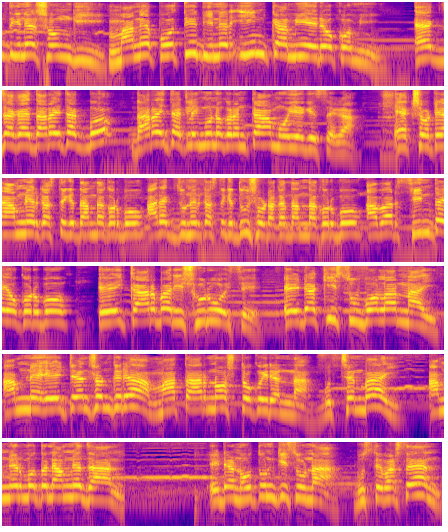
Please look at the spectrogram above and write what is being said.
দিনের সঙ্গী মানে প্রতিদিনের ইনকামই এরকমই। এক জায়গায় দাঁড়াই থাকব দাঁড়াই থাকলেই মনে করেন কাম হয়ে গেছে গা। একশো টাকা আমনের কাছ থেকে দান্দা করব আরেকজনের কাছ থেকে দুশো টাকা দান্দা করব আবার চিন্তাইও করব। এই কারবারই শুরু হইছে। এইটা কিছু বলার নাই। আমনে এই টেনশন করিয়া মাথা আর নষ্ট কইরেন না। বুঝছেন ভাই? আমনের মতন আমনে যান। এটা নতুন কিছু না। বুঝতে পারছেন?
